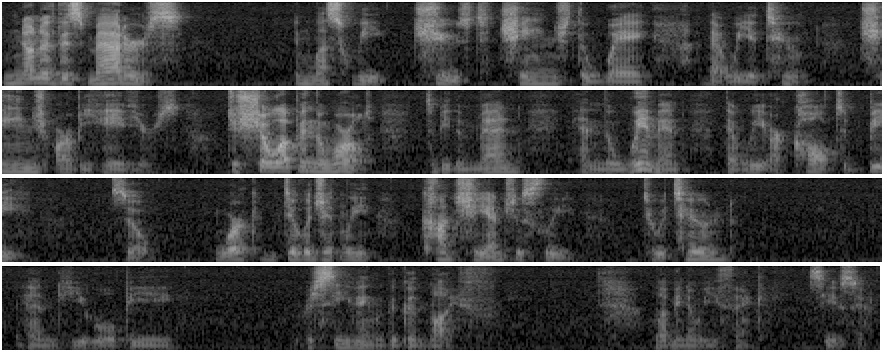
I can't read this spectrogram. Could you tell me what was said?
none of this matters unless we choose to change the way that we attune, change our behaviors, to show up in the world, to be the men and the women that we are called to be. So work diligently, conscientiously to attune, and you will be receiving the good life. Let me know what you think. See you soon.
